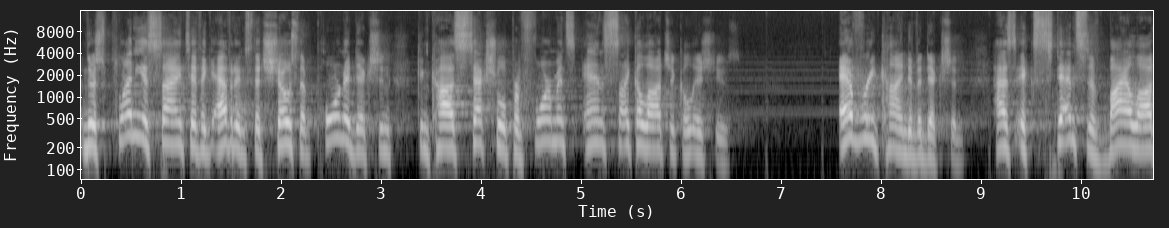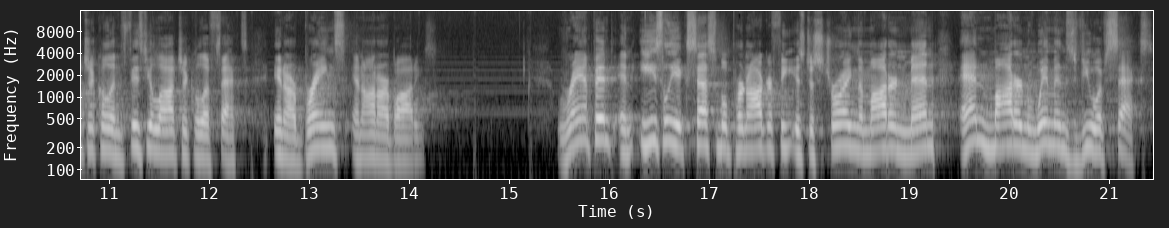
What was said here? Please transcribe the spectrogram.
And there's plenty of scientific evidence that shows that porn addiction can cause sexual performance and psychological issues. Every kind of addiction has extensive biological and physiological effects in our brains and on our bodies. Rampant and easily accessible pornography is destroying the modern men and modern women's view of sex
